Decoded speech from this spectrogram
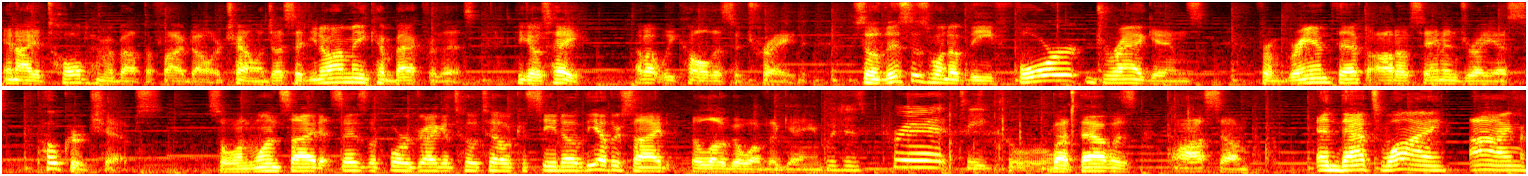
and I had told him about the five dollar challenge, I said, you know, I may come back for this. He goes, hey, how about we call this a trade? So this is one of the four dragons from Grand Theft Auto San Andreas poker chips. So on one side it says the Four Dragons Hotel Casino, the other side the logo of the game. Which is pretty cool. But that was awesome. And that's why I'm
